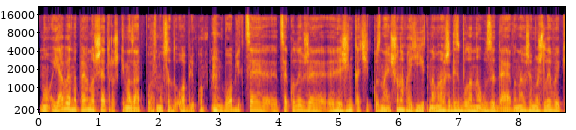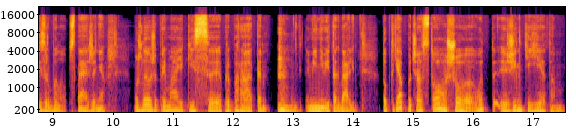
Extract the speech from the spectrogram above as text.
Ну, я би, напевно, ще трошки назад повернувся до обліку. Бо облік це це коли вже е, жінка чітко знає, що вона вагітна, вона вже десь була на УЗД, вона вже, можливо, якісь зробила обстеження, можливо, вже приймає якісь е, препарати, вітамінів і так далі. Тобто я почав з того, що от жінки є там.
